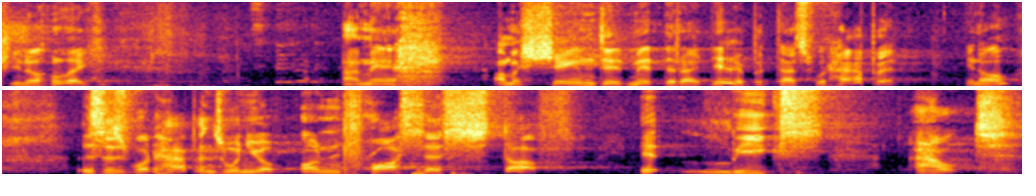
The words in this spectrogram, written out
you know, like, I mean, I'm ashamed to admit that I did it, but that's what happened, you know? This is what happens when you have unprocessed stuff. It leaks out,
